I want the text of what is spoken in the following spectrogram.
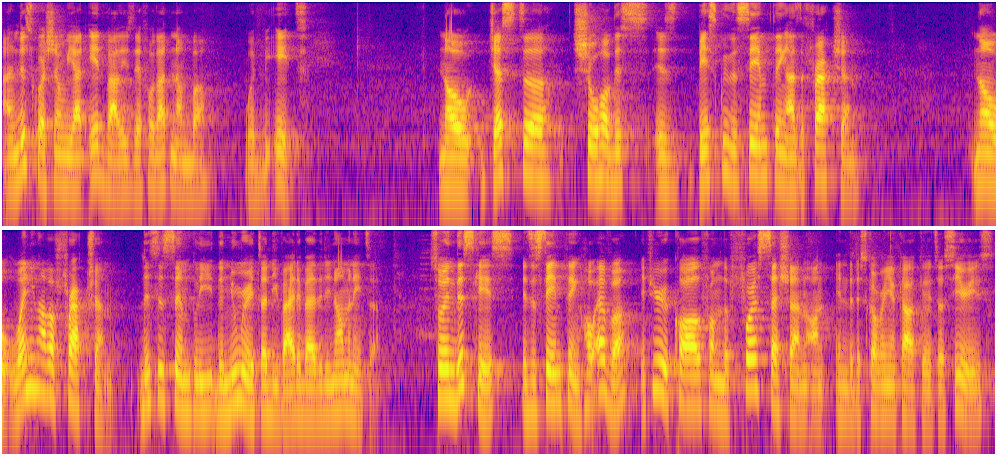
And in this question, we had 8 values, therefore that number would be 8. Now, just to show how this is basically the same thing as a fraction. Now, when you have a fraction, this is simply the numerator divided by the denominator. So in this case, it's the same thing. However, if you recall from the first session on, in the Discovering Your Calculator series,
